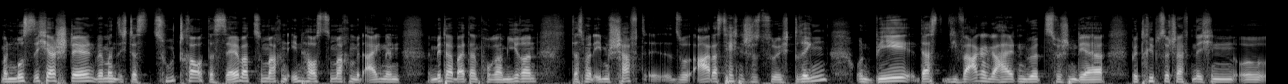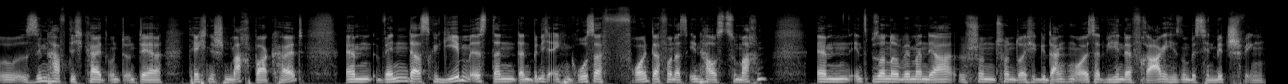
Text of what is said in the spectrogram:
man muss sicherstellen, wenn man sich das zutraut, das selber zu machen, in-house zu machen, mit eigenen Mitarbeitern, Programmierern, dass man eben schafft, äh, so A, das Technische zu durchdringen und B, dass die Waage gehalten wird zwischen der betriebswirtschaftlichen äh, Sinnhaftigkeit und, und der technischen Machbarkeit. Ähm, wenn das gegeben ist, dann, dann bin ich eigentlich ein großer Freund davon, das in-house zu machen. Ähm, insbesondere wenn man ja schon, schon solche Gedanken äußert, wie in der Frage hier so ein bisschen mitschwingen.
